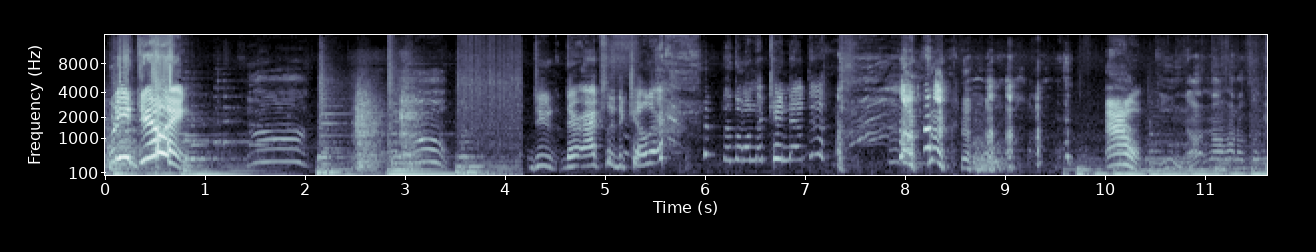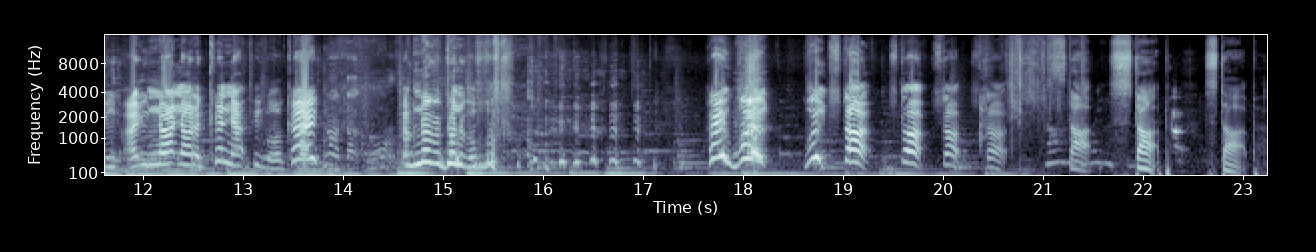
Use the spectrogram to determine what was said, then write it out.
What are you doing? Dude, they're actually the killer. they're the one that kidnapped us. Ow! You not know how to Dude, I do not know how to kidnap people, okay? Not that. I've never done it before. Stop, stop, stop. Stop, stop, stop.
